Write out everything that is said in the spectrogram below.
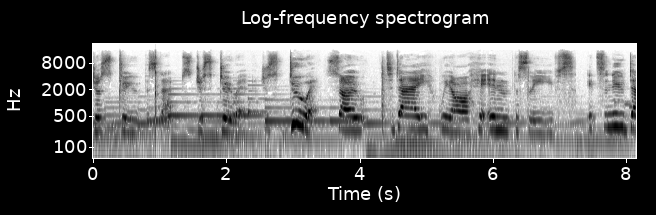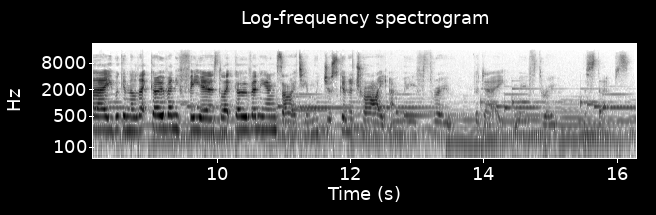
just do the steps. Just do it. Just do it. So today we are hitting the sleeves. It's a new day. We're going to let go of any fears let go of any anxiety and we're just going to try and move through the day move through the steps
